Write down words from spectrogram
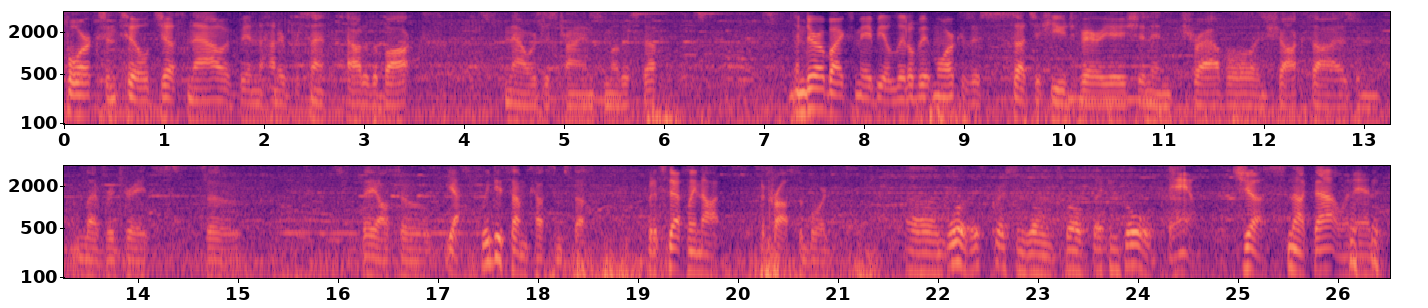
Forks until just now have been 100% out of the box. Now we're just trying some other stuff enduro bikes maybe a little bit more because there's such a huge variation in travel and shock size and leverage rates so they also, yeah, we do some custom stuff, but it's definitely not across the board. Um, whoa, this question's only 12 seconds old. Damn, just snuck that one in.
